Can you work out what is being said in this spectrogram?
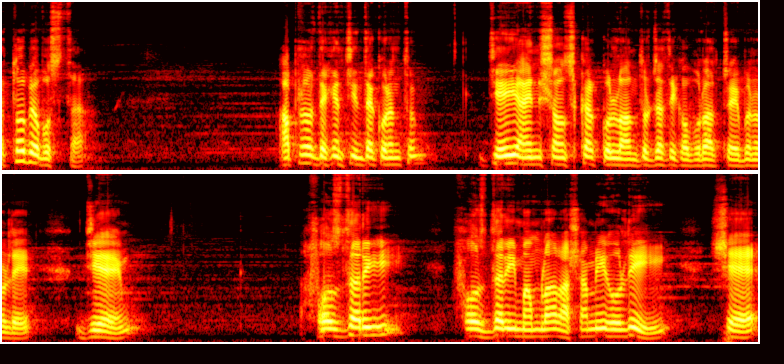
এত ব্যবস্থা, আপনারা দেখেন, চিন্তা করেন তো। যেই আইন সংস্কার করল আন্তর্জাতিক অপরাধ ট্রাইব্যুনালে যে ফৌজদারি ফৌজদারি মামলার আসামি হলেই সে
